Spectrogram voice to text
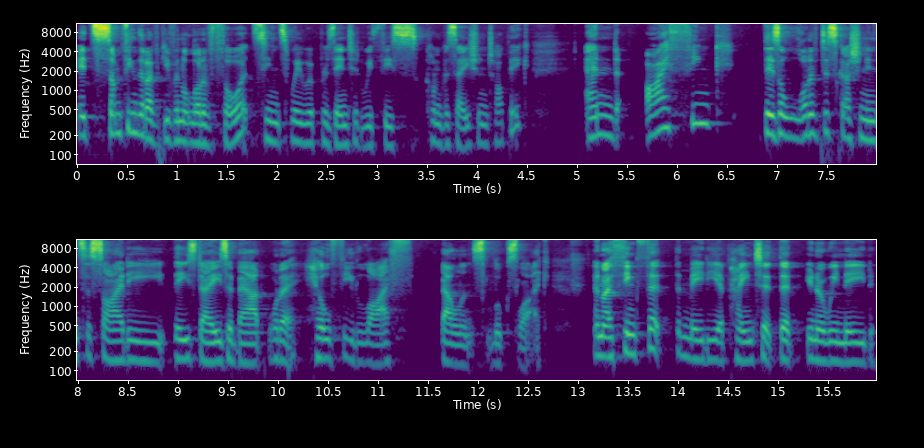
It's something that I've given a lot of thought since we were presented with this conversation topic. And I think there's a lot of discussion in society these days about what a healthy life balance looks like. And I think that the media paint it that, you know, we need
